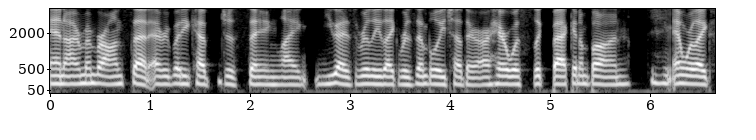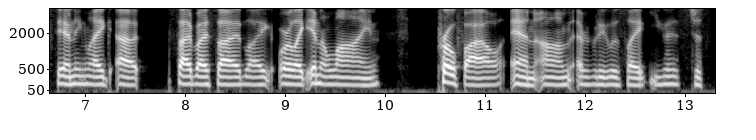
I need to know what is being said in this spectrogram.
And I remember on set, everybody kept just saying like, "You guys really like resemble each other." Our hair was slicked back in a bun, Mhm. and we're like standing like at side by side, like or like in a line profile, and um, everybody was like, "You guys just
